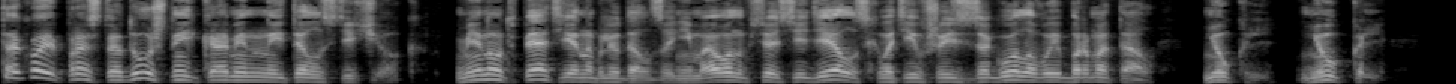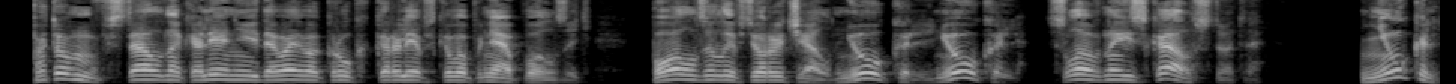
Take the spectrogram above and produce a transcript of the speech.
Такой простодушный каменный толстячок. Минут пять я наблюдал за ним, а он все сидел, схватившись за голову и бормотал. «Нюкль! Нюкль!» Потом встал на колени и давай вокруг королевского пня ползать. Ползал и все рычал. «Нюкль! Нюкль!» Словно искал что-то. «Нюкль?»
